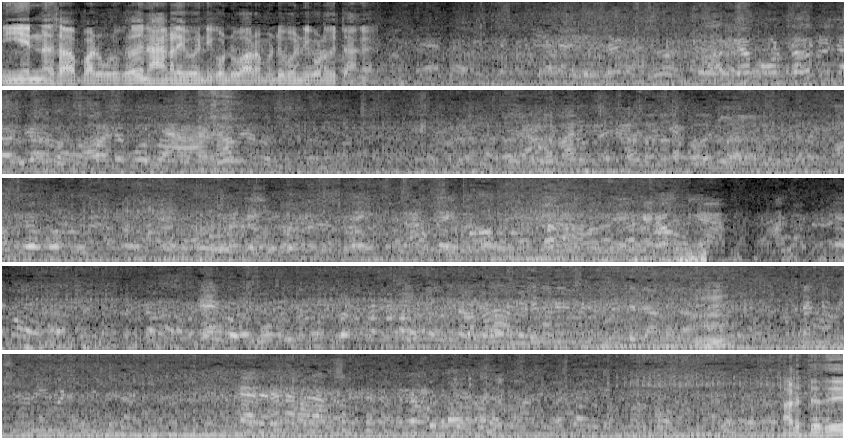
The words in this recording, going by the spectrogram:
நீ என்ன சாப்பாடு கொடுக்குறது நாங்களே வேண்டி கொண்டு வரோம்னு வேண்டி கொண்டு வந்துட்டாங்க. அடுத்தது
